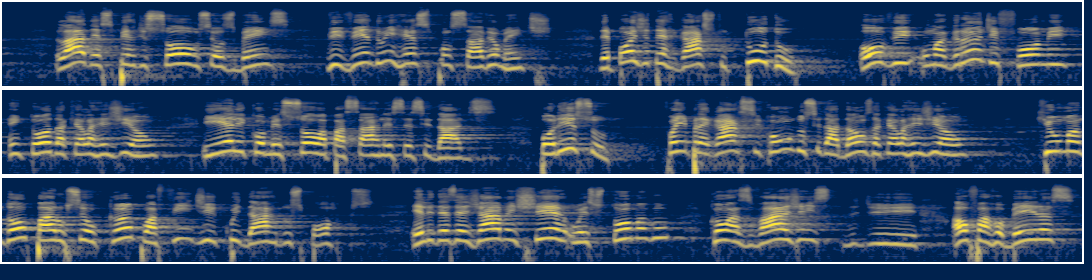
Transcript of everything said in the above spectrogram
Lá desperdiçou os seus bens, vivendo irresponsavelmente. Depois de ter gasto tudo, houve uma grande fome em toda aquela região e ele começou a passar necessidades. Por isso, foi empregar-se com um dos cidadãos daquela região, que o mandou para o seu campo a fim de cuidar dos porcos. Ele desejava encher o estômago com as vagens de alfarrobeiras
